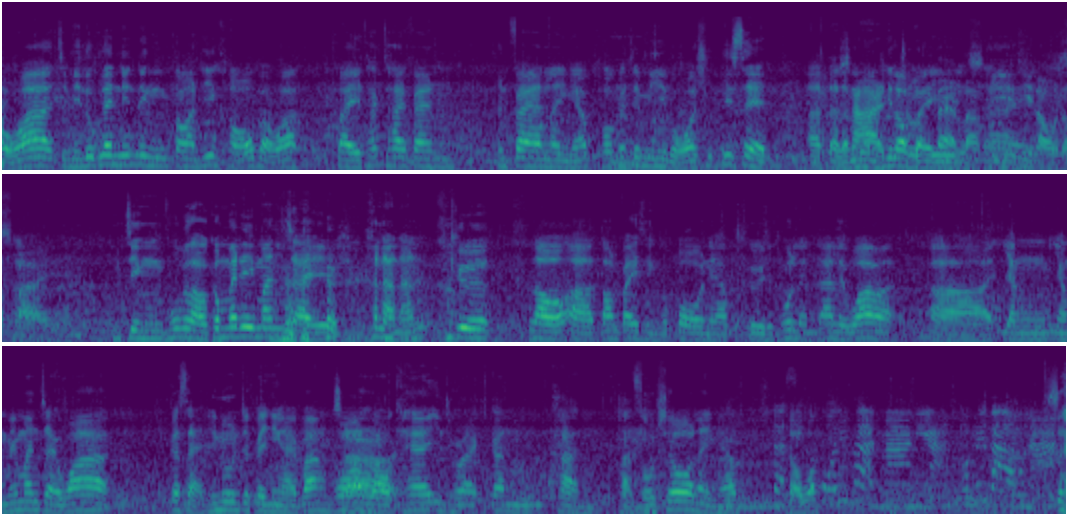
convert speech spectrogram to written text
บอกว่าจะมีลูกเล่นนิดนึงตอนที่เขาแบบว่าไปทักทายแฟน แฟนๆอะไรอย่างเงี้ยครับเขาก็จะมีบอกว่าชุดพิเศษอ่าแต่ละเมืองที่เราไปใช่ชุดแต่ละใช่ที่ที่เราจะไป ใช่จริงๆพวกเราก็ไม่ได้มั่นใจ ขนาดนั้นคือเราอ่าตอนไปสิงคโปร์เนี่ยครับคือจะพูดได้เลยว่าอ่ายังยังไม่มั่นใจว่ากระแสที่นู่นจะเป็นยังไงบ้างเพราะว่าใช่ เราแค่อินเทอร์แอคกันผ่านผ่านโซเชียลอะไรอย่างเงี้ยครับแต่แต่สิงคว่า โปร์ที่ผ่านมาเนี่ยก็ไม่เบานะใช่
